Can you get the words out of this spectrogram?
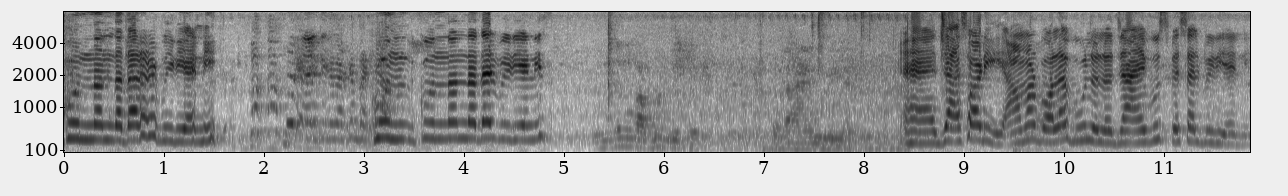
কুন্দন দাদার বিরিয়ানি। কুন- কুন্দন দাদার বিরিয়ানি। হ্যাঁ যা সরি আমার বলা ভুল হলো জামাইবু স্পেশাল বিরিয়ানি।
